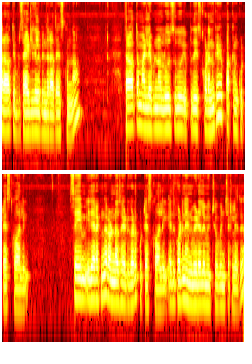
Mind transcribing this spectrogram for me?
తర్వాత ఇప్పుడు సైడ్కి వెళ్ళిన తర్వాత వేసుకుందాం. తర్వాత మళ్ళీ ఎప్పుడైనా లూజు ఇప్పుడు తీసుకోవడానికి పక్కన కుట్టేసుకోవాలి. సేమ్ ఇదే రకంగా రెండో సైడ్ కూడా కుట్టేసుకోవాలి. ఇది కూడా నేను వీడియోలో మీకు చూపించట్లేదు.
